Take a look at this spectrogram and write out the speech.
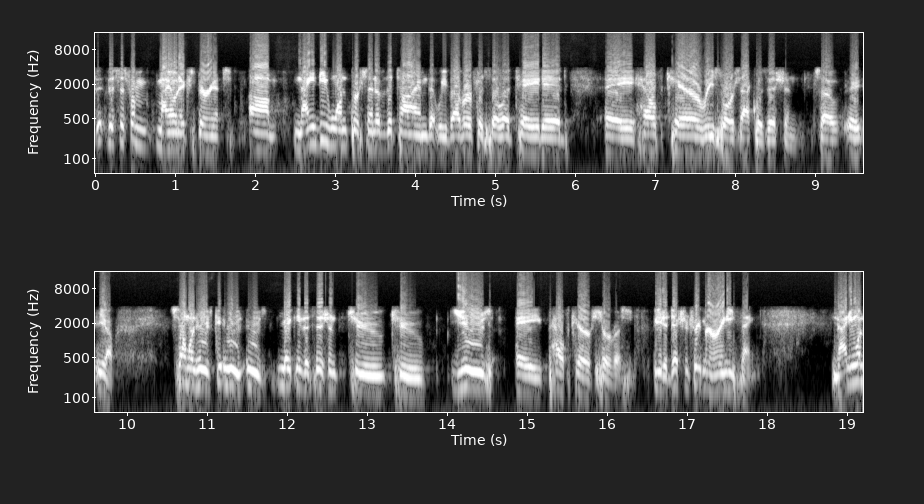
th- this is from my own experience. Um, 91% of the time that we've ever facilitated a healthcare resource acquisition. So uh, you know, someone who's, who's who's making a decision to to use a healthcare service, be it addiction treatment or anything. 91%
